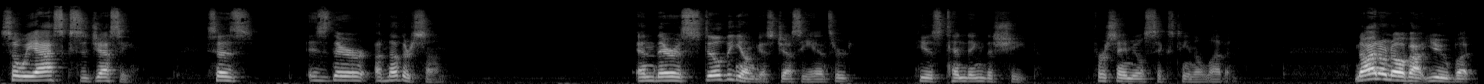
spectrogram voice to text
So he asks Jesse, he says, Is there another son? And there is still the youngest, Jesse answered. He is tending the sheep. 1 Samuel 16 11. Now, I don't know about you, but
